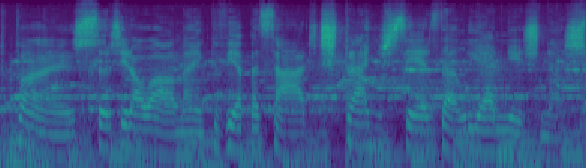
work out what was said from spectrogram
Depois surgirá o homem que via passar estranhos seres alienígenas.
